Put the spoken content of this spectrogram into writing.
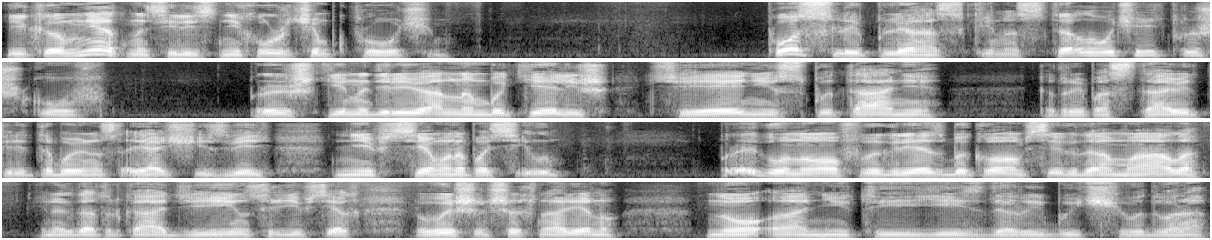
и ко мне относились не хуже, чем к прочим. После пляски настала очередь прыжков. Прыжки на деревянном быке — лишь тень испытания, которые поставит перед тобой настоящий зверь, не всем она по силам. Прыгунов в игре с быком всегда мало, иногда только один среди всех вышедших на арену, но они-то и есть дары бычьего двора.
